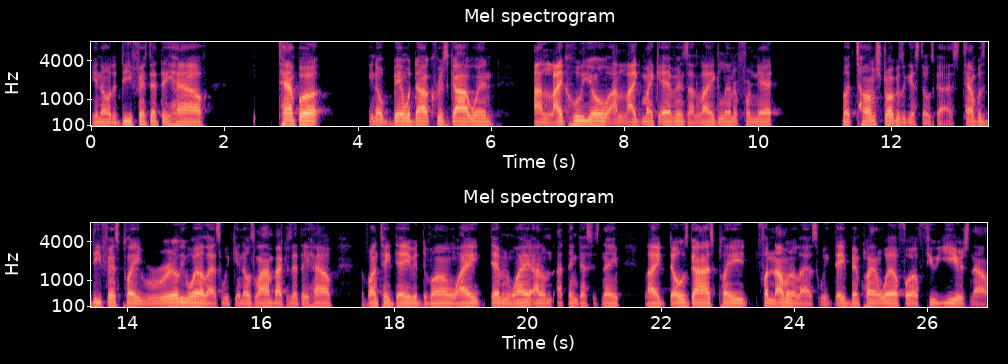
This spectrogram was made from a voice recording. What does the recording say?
you know, the defense that they have. Tampa, you know, being without Chris Godwin. I like Julio. I like Mike Evans. I like Leonard Fournette. But Tom struggles against those guys. Tampa's defense played really well last weekend. Those linebackers that they have, Lavonte David, Devon White, Devin White, I don't I think that's his name. Like those guys played phenomenal last week. They've been playing well for a few years now.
